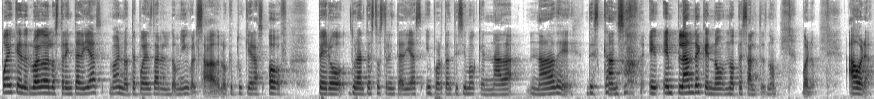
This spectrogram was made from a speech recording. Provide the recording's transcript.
puede que luego de los 30 días, bueno, te puedes dar el domingo, el sábado, lo que tú quieras off, pero durante estos 30 días, importantísimo que nada, nada de descanso, en, plan de que no, no te saltes, ¿no? Bueno, ahora,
